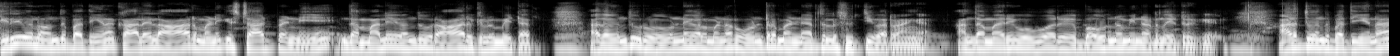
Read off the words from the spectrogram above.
கிரிவலம் வந்து பார்த்தீங்கன்னா காலையில் ஆறு மணிக்கு ஸ்டார்ட் பண்ணி இந்த மலை வந்து ஒரு ஆறு கிலோமீட்டர். அதை வந்து ஒரு ஒன்றே கால் மணி நேரம் ஒன்றரை மணி நேரத்தில் சுற்றி வர்றாங்க அந்த மாதிரி ஒவ்வொரு பௌர்ணமி நடந்துகிட்டு இருக்கு. அடுத்து வந்து பார்த்தீங்கன்னா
